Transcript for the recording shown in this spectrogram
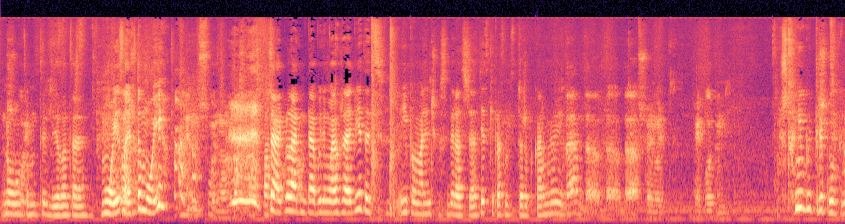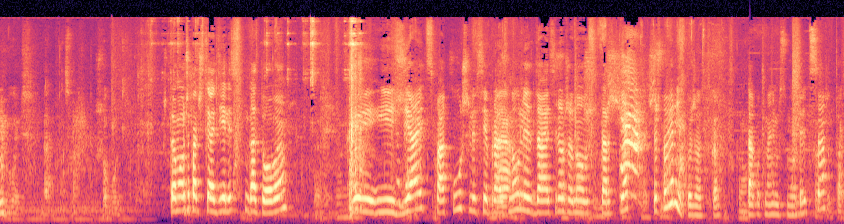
Ну, в свой. том-то и дело, да. Мой, я знаю, что это мой. Ну ну, Так, ладно, да, будем уже обедать и помаленечку собираться. Сейчас детки проснутся, тоже покормлю их. Да, да, да, да, что-нибудь прикупим. Что-нибудь прикуплю. Что-нибудь, да, посмотрим, что будет. Что, мы уже почти оделись, готовы. Вы езжаете, покушали, все проснулись. Да, Сережа в новом старте. Сереж, повернись, пожалуйста, как так вот на нем смотрится. Как-то так.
